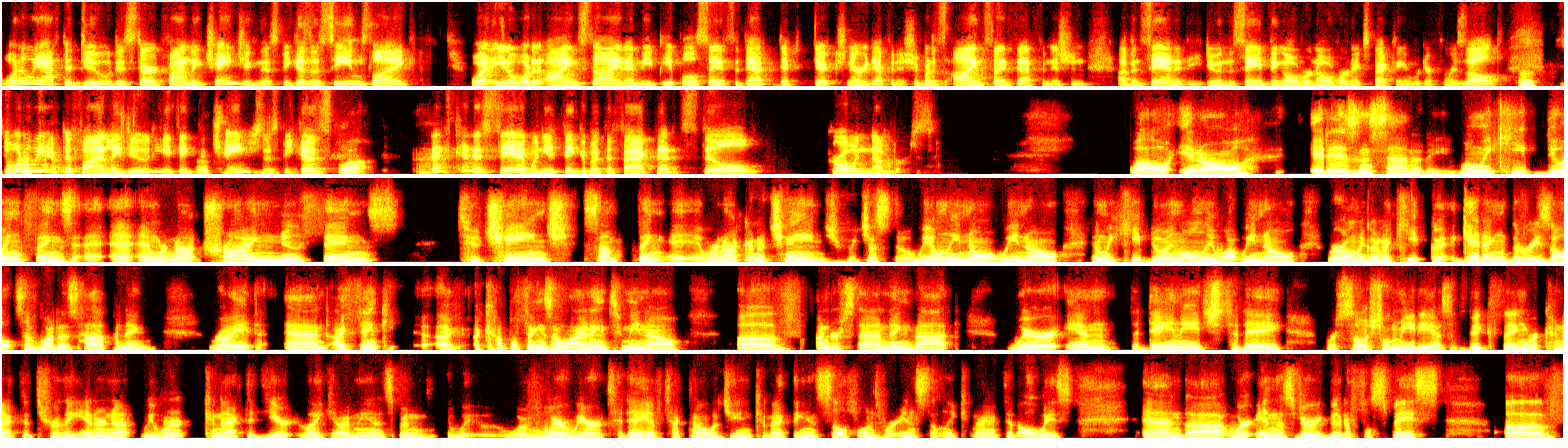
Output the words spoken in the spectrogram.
what do we have to do to start finally changing this? Because it seems like what you know what did einstein i mean people say it's a de- dictionary definition but it's einstein's definition of insanity doing the same thing over and over and expecting a different result. Oh. So what do we have to finally do do you think to change this? Because well, that's kind of sad when you think about the fact that it's still growing numbers. Well you know it is insanity. When we keep doing things and, and we're not trying new things to change something it, we're not going to change we just we only know what we know and we keep doing only what we know we're only going to keep getting the results of what is happening right and i think a, a couple things aligning to me now of understanding that we're in the day and age today where social media is a big thing. We're connected through the internet. We weren't connected year like I mean, it's been we, where we are today of technology and connecting and cell phones. We're instantly connected always, and uh, we're in this very beautiful space of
